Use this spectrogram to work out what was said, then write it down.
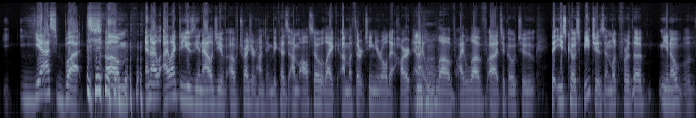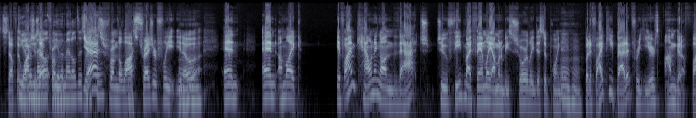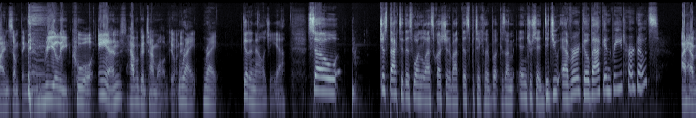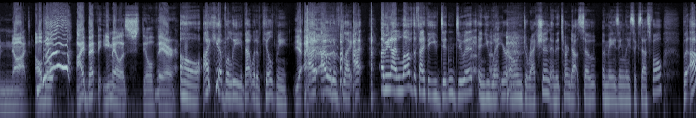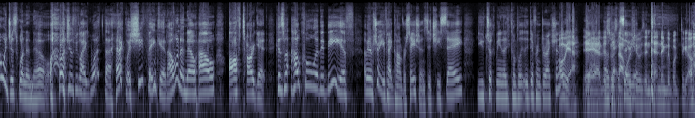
y- yes, but um and I, I like to use the analogy of, of treasure hunting because i'm also like i'm a 13 year old at heart and Mm-hmm. i love i love uh, to go to the east coast beaches and look for the you know stuff that Do you have a washes metal- up do you from have a metal yes from the lost course. treasure fleet you know Mhm. and and i'm like if i'm counting on that to feed my family i'm going to be sorely disappointed Mm-hmm. but if i keep at it for years i'm going to find something really cool and have a good time while i'm doing it Right, right. Good analogy, yeah. So, just back to this one last question about this particular book because I'm interested. Did you ever go back and read her notes? I have not. Although I bet the email is still there. Oh, I can't believe that would have killed me. Yeah. I, I would have like I I mean I love the fact that you didn't do it and you went your own direction and it turned out so amazingly successful. But I would just want to know. I would just be like, what the heck was she thinking? I want to know how off target. Because how cool would it be if I mean I'm sure you've had conversations. Did she say you took me in a completely different direction? oh yeah. Yeah, Yeah, yeah. This was not so where she was intending the book to go.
